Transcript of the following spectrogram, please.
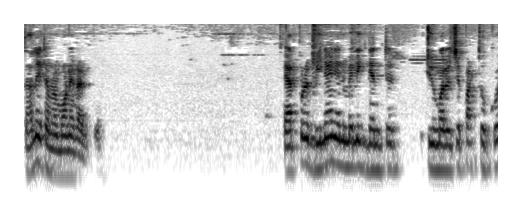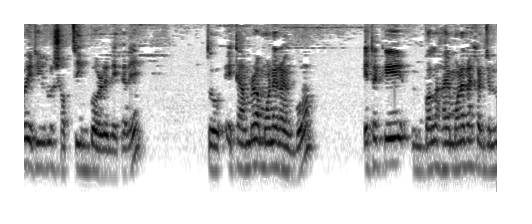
তাহলে এটা আমরা মনে রাখব। এরপরে বিনাইন এন্ড মেলিগন্যান্টের টিউমারের যে পার্থক্য, এটি হলো সবচেয়ে ইম্পর্টেন্ট এখানে। তো এটা আমরা মনে রাখব। এটাকে বলা হয় মনে রাখার জন্য,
